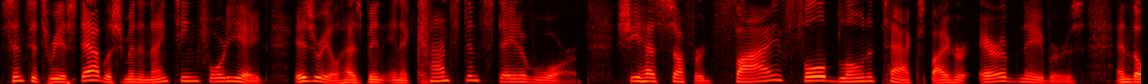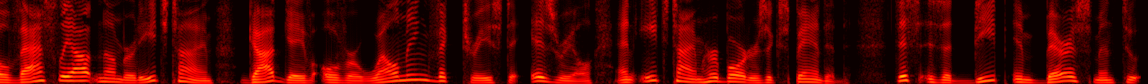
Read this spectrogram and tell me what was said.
Since its reestablishment in 1948, Israel has been in a constant state of war. She has suffered five full blown attacks by her Arab neighbors, and though vastly outnumbered each time, God gave overwhelming victories to Israel, and each time her borders expanded. This is a deep embarrassment to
